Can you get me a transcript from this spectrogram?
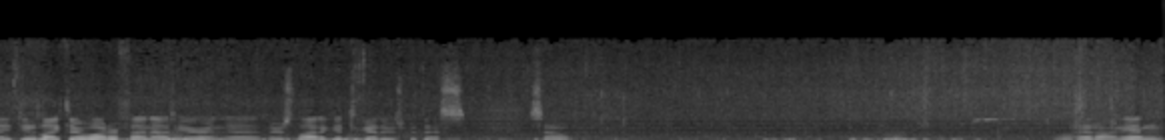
they do like their water fun out here, and uh, there's a lot of get-togethers with this. So we'll head on in.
